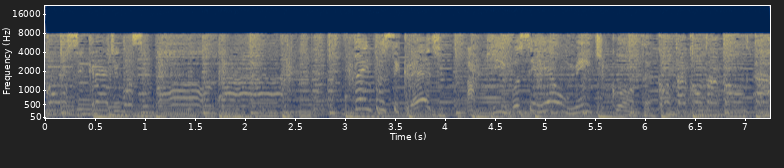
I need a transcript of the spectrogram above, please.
com o Cicred você conta. Vem pro Cicred, aqui você realmente conta. Conta, conta, conta.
